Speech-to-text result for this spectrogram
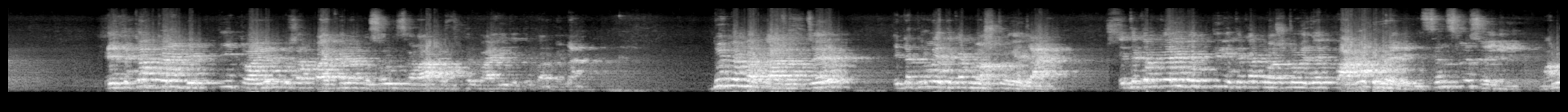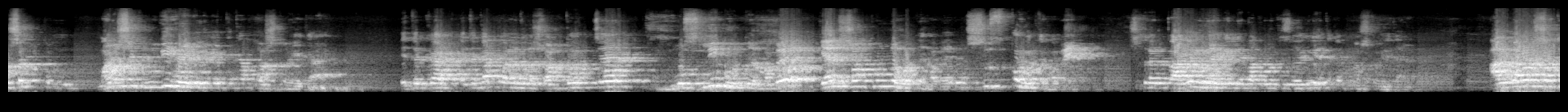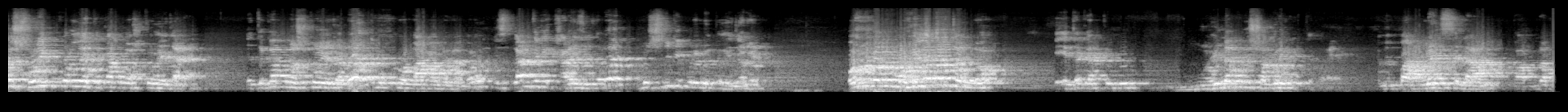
ইতিকাফকারী ব্যক্তি টয়লেট পেশাব পায়খানা, গোসল, ছাড়া বাইরে যেতে পারবে না। দুই নম্বর কাজ হচ্ছে, এটা করলে নষ্ট হয়ে যায়। ইতিকাফকারী ব্যক্তির ইতিকাফ নষ্ট হয়ে যায়, পাগল হয়ে গেলে সেন্সলেস হয়ে গেলে, মানসিক মানসিক রোগী হয়ে গেলে নষ্ট হয়ে যায়। ইতিকাফ ইতিকাফ করার জন্য শর্ত হচ্ছে, মুসলিম হতে হবে জ্ঞান সম্পূর্ণ হতে হবে এবং সুস্থ হতে হবে। সুতরাং পাগল হয়ে গেলে বা কোনো কিছু হয়ে গেলে ইতিকাফ নষ্ট হয়ে যায়। আল্লাহর সাথে শরীক করলে এতেকাপ নষ্ট হয়ে যায়। এতেকাপ নষ্ট হয়ে যাবে এবং কোনো লাভ হবে না। কারণ ইসলাম থেকে খারেজ হয়ে যাবে মুসলিমে পরিণত হয়ে যাবে। অন্যভাবে মহিলাদের জন্য এটাকে একটু মহিলা পুরুষ সকলেই করতে পারে। আমি পাবনায় ছিলাম, পাবনা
